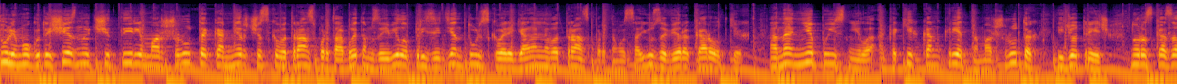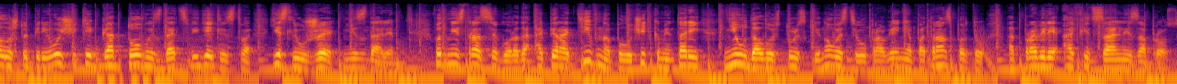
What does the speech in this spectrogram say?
Туле могут исчезнуть четыре маршрута коммерческого транспорта. Об этом заявила президент Тульского регионального транспортного союза Вера Коротких. Она не пояснила, о каких конкретно маршрутах идет речь, но рассказала, что перевозчики готовы сдать свидетельство, если уже не сдали. В администрации города оперативно получить комментарий не удалось. Тульские новости в управление по транспорту отправили официальный запрос.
